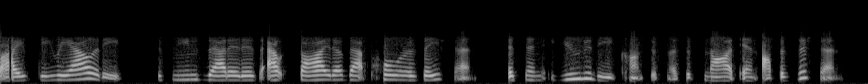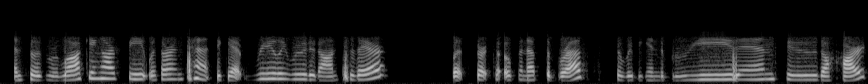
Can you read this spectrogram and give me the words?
5D reality. This means that it is outside of that polarization. It's in unity consciousness. It's not in opposition. And so, as we're locking our feet with our intent to get really rooted onto there, let's start to open up the breath. So we begin to breathe into the heart,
